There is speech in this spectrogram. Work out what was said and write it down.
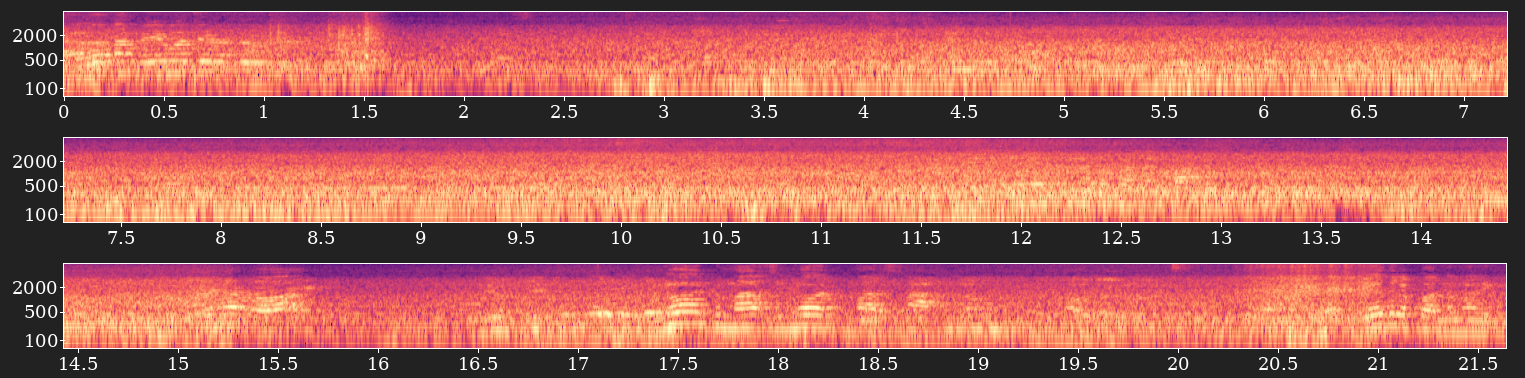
అదన్నా మేము వచ్చేటట్టు ఇంకోటి మార్చి ఇంకోటి మార్చి. చేతులు కొంతమందికి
